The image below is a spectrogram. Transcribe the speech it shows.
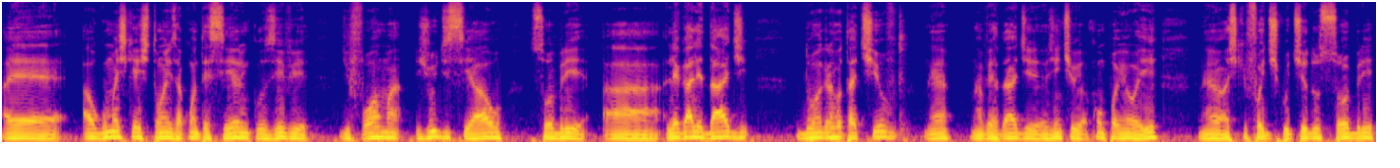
é, algumas questões aconteceram, inclusive de forma judicial, sobre a legalidade do Angra Rotativo, né? Na verdade, a gente acompanhou aí, né? Eu acho que foi discutido sobre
